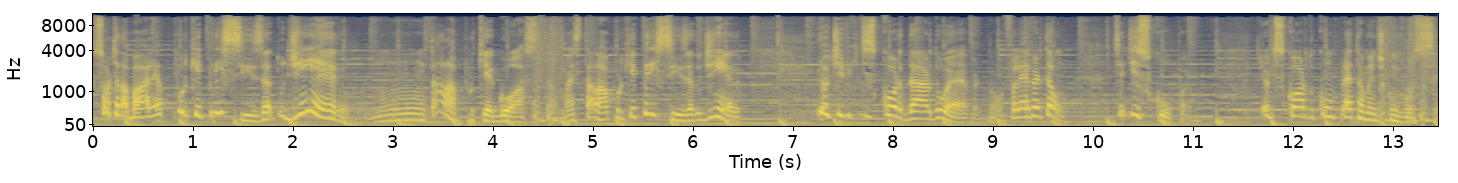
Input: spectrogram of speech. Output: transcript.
só trabalha porque precisa do dinheiro. Não, não tá lá porque gosta, mas tá lá porque precisa do dinheiro. E eu tive que discordar do Everton. Eu falei, Everton, você desculpa. Eu discordo completamente com você.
